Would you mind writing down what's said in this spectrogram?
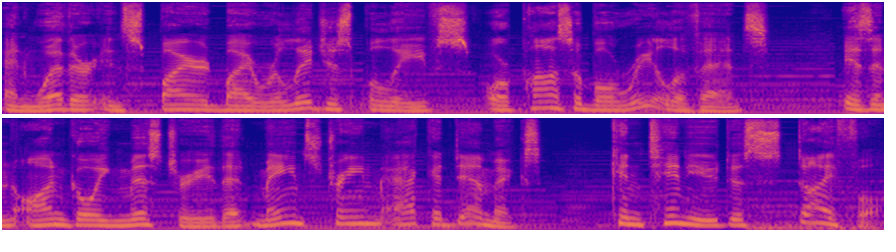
and whether inspired by religious beliefs or possible real events, is an ongoing mystery that mainstream academics continue to stifle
